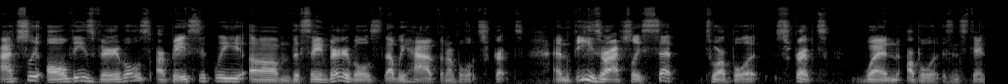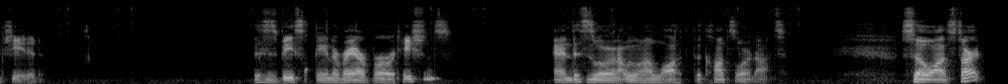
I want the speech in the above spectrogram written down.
Actually, all these variables are basically um, the same variables that we have in our bullet script, and these are actually set to our bullet script when our bullet is instantiated. This is basically an array of our rotations, and this is whether or not we want to log to the console or not. So on start,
